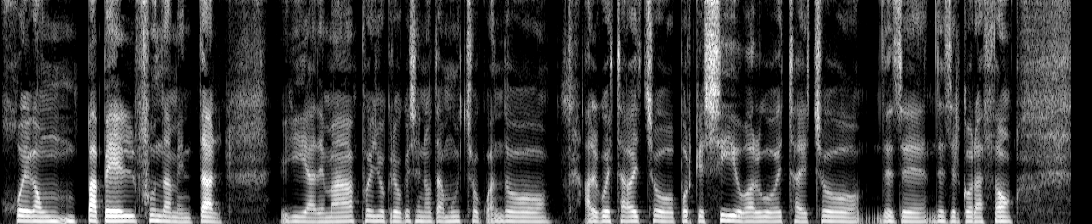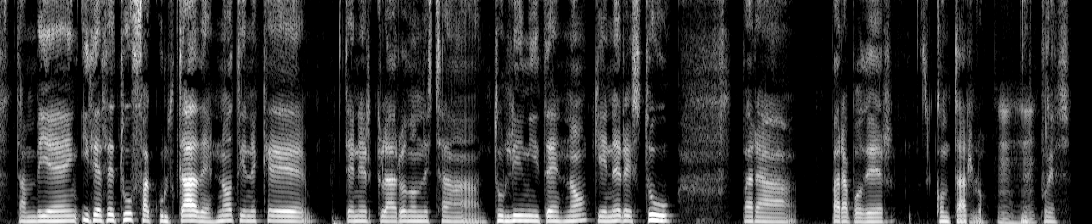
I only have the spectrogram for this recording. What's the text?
juega un papel fundamental. Y además, pues yo creo que se nota mucho cuando algo está hecho porque sí o algo está hecho desde, desde el corazón. También, y desde tus facultades, ¿no? Tienes que tener claro dónde están tus límites, ¿no? Quién eres tú para, para poder contarlo después.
